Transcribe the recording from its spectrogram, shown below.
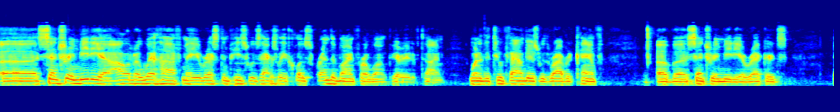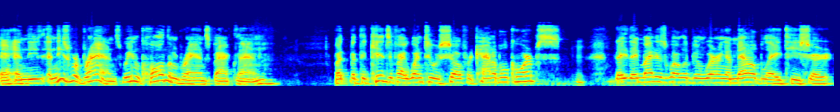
Uh, Century Media, Oliver Withöft, may rest in peace, was actually a close friend of mine for a long period of time. One of the two founders with Robert Kampf of uh, Century Media Records. And, and, these and these were brands. We didn't call them brands back then. But but the kids, if I went to a show for Cannibal Corpse, Mm-hmm. They they might as well have been wearing a Metal Blade T-shirt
